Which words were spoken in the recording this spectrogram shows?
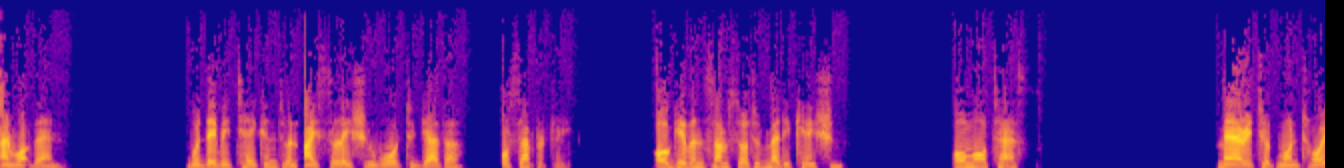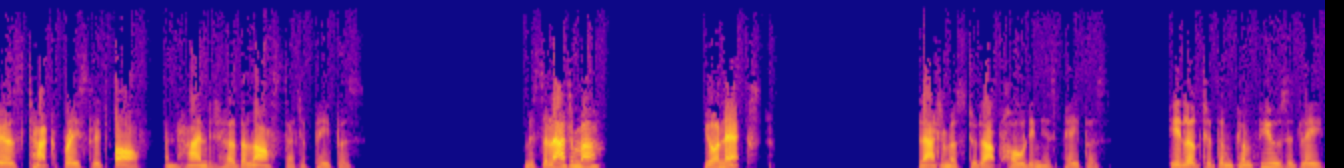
And what then? Would they be taken to an isolation ward together, or separately? Or given some sort of medication? Or more tests? Mary took Montoya's tack bracelet off and handed her the last set of papers. Mr. Latimer, you're next. Latimer stood up, holding his papers. He looked at them confusedly,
